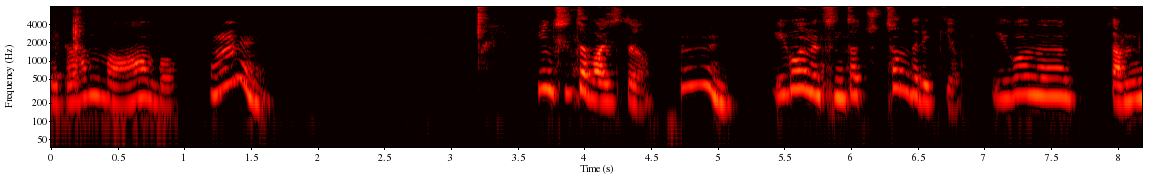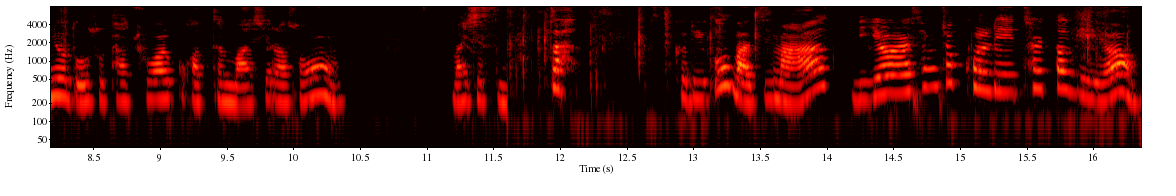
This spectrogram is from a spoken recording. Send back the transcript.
얘도 한번 뭐 음! 이건 진짜 맛있어요. 음! 이거는 진짜 추천드릴게요. 이거는 남녀노소 다 좋아할 것 같은 맛이라서 맛있습니다. 자! 그리고 마지막 리얼 생초콜릿 찰떡이에요.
